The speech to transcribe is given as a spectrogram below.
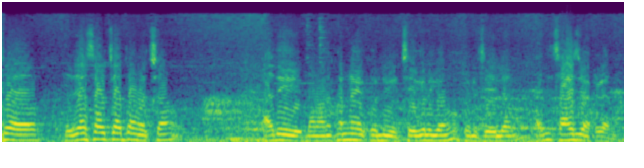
సో ప్రజాసేవ చేద్దాం వచ్చాం. అది మనం అనుకున్న కొన్ని చేయగలిగాము కొన్ని చేయలేము. అది సహజం ఎక్కడైనా.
